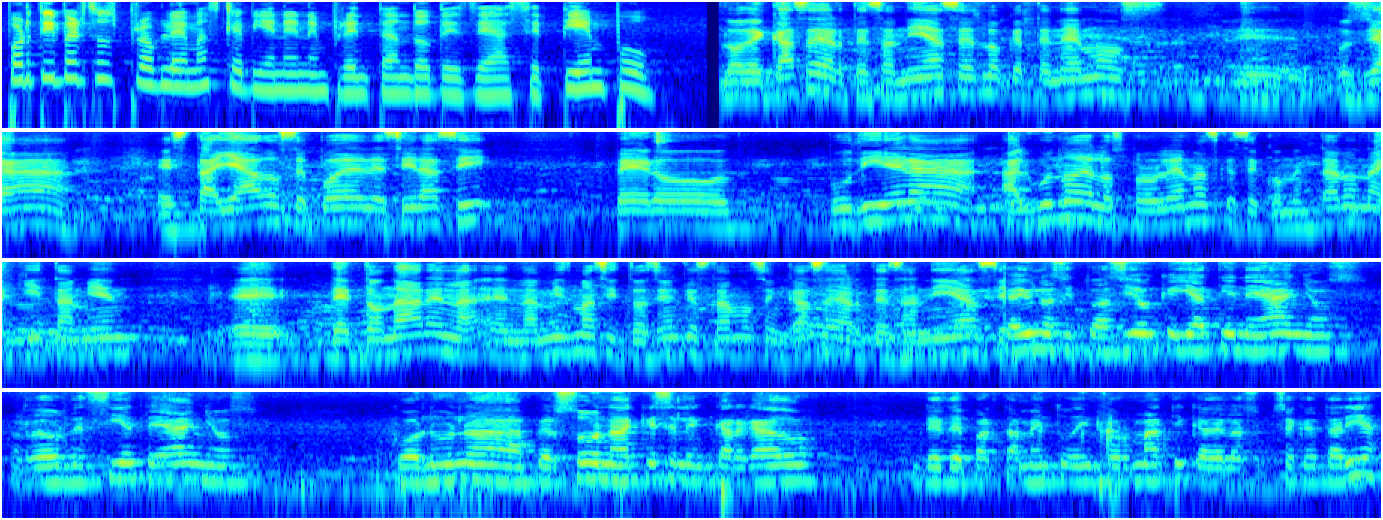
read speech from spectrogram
por diversos problemas que vienen enfrentando desde hace tiempo. Lo de Casa de Artesanías es lo que tenemos eh, pues ya estallado, se puede decir así, pero pudiera alguno de los problemas que se comentaron aquí también eh, detonar en la, en la, misma situación que estamos en Casa de Artesanías. Hay una situación que ya tiene años, alrededor de siete años, con una persona que es el encargado del Departamento de Informática de la Subsecretaría.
